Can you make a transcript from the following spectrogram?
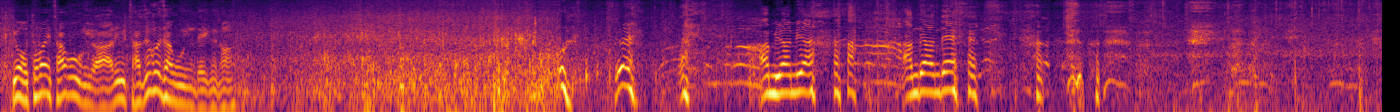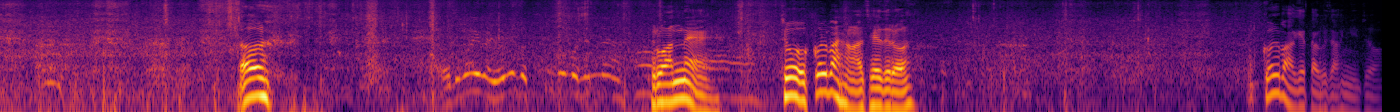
이거 오토바이 자국이야? 아니면 자전거 자국인데, 이거는? 어, 에. 아, 미안, 미안. 안 돼, 안 돼. 어. 오토바이가 여기서 출범을 했네. 들어왔네. 저 끌바 하나, 쟤들은. 끌바 하겠다, 그자, 형님, 저.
